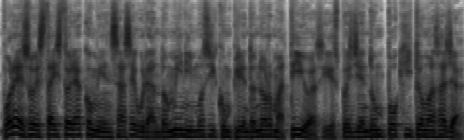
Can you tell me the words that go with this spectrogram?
Por eso esta historia comienza asegurando mínimos y cumpliendo normativas y después yendo un poquito más allá.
